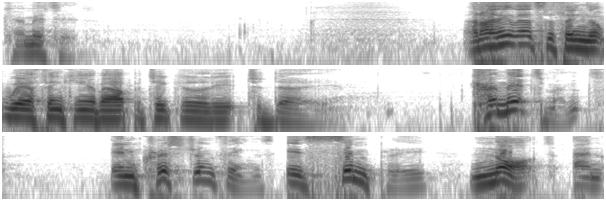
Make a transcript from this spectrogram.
committed. And I think that's the thing that we're thinking about particularly today. Commitment in Christian things is simply not an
